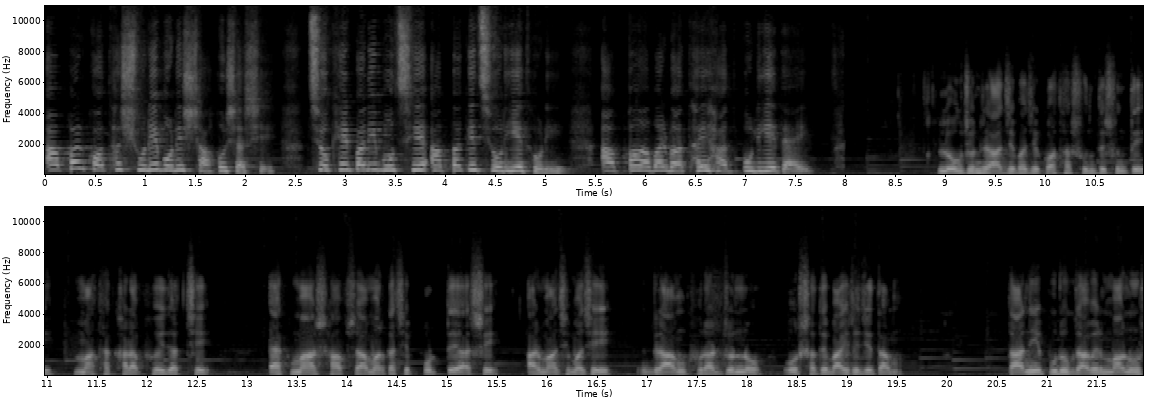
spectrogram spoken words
আব্বার কথা শুনে মনে সাহস আসে। চোখের পানি মুছে আব্বাকে জড়িয়ে ধরি। আব্বা আমার মাথায় হাত বুলিয়ে দেয়। লোকজনের আজে বাজে কথা শুনতে শুনতে মাথা খারাপ হয়ে যাচ্ছে। এক মাস হাফসা আমার কাছে পড়তে আসে। আর মাঝে মাঝে গ্রাম ঘোরার জন্য ওর সাথে বাইরে যেতাম। তা নিয়ে পুরো গ্রামের মানুষ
